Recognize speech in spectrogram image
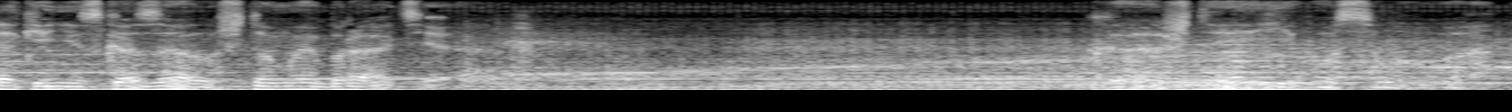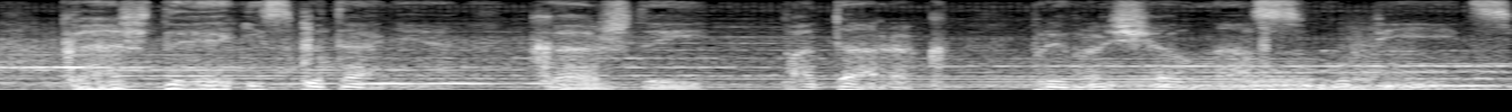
Так и не сказал, что мы братья. Каждое его слово, каждое испытание, каждый подарок превращал нас в убийц.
